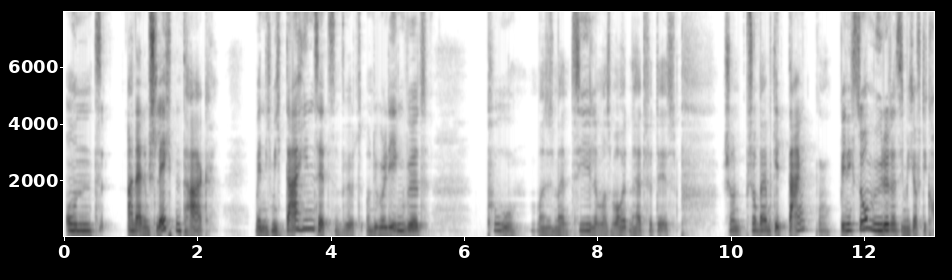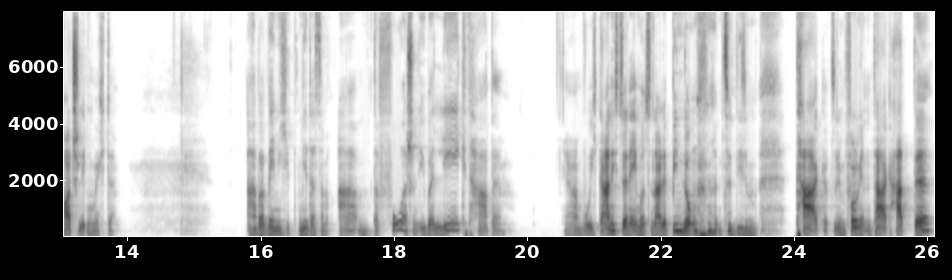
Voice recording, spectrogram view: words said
Und an einem schlechten Tag, wenn ich mich da hinsetzen würde und überlegen würde, puh, was ist mein Ziel und was mache ich denn heute für das? Puh, schon, schon beim Gedanken bin ich so müde, dass ich mich auf die Couch legen möchte. Aber wenn ich mir das am Abend davor schon überlegt habe, ja, wo ich gar nicht so eine emotionale Bindung zu diesem Tag, zu dem folgenden Tag hatte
